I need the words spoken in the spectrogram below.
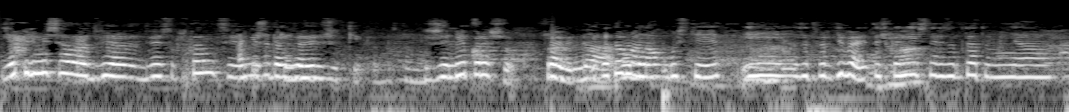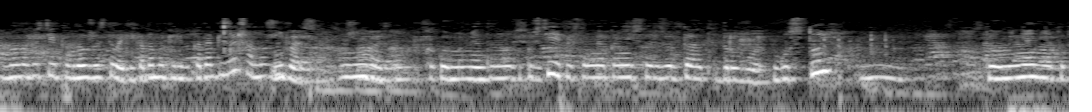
я перемешала две, две субстанции. Они так жидкие, сказать, они жидкие как бы становятся. Желе порошок. Правильно. Да, и потом вода. оно густеет и затвердевает. То есть конечный результат у меня Но оно густеет, когда уже остывает. И когда мы пере... когда перемешиваем, оно не жидкое. важно. Не важно, в какой момент оно густеет. Если у меня конечный результат другой, густой, то у меня нету.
